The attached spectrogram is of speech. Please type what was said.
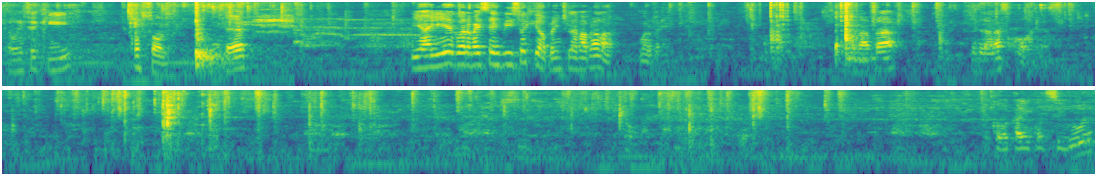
Então isso aqui consome, certo? E aí agora vai servir isso aqui, ó, pra gente levar pra lá. Bora, velho. Levar pra entrar nas cordas. Colocar enquanto segura.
